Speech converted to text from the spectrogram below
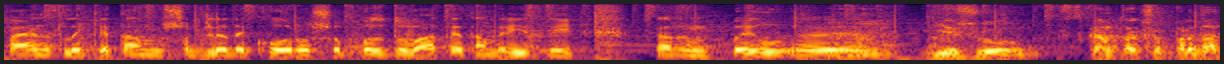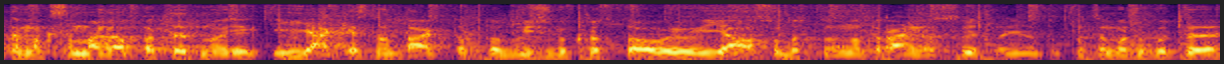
пензлики, там, щоб для декору, щоб поздувати там різний, скажімо, пил. е, їжу, скажімо так, щоб передати максимально апетитно і, і якісно, так тобто більш використовую я особисто натуральне освітлення. Тобто це може бути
